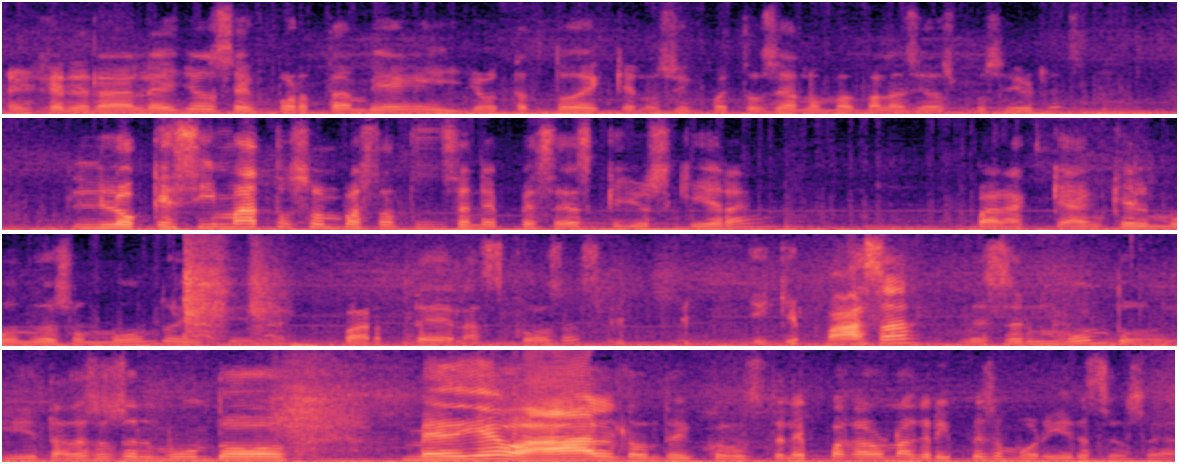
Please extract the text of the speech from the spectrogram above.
en general ellos se portan bien y yo trato de que los encuentros sean lo más balanceados posibles. Lo que sí mato son bastantes NPCs que ellos quieran para que vean que el mundo es un mundo y que parte de las cosas y que pasa es el mundo. Y tal vez es el mundo medieval donde cuando usted le pagaron una gripe es morirse o sea,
